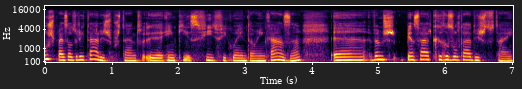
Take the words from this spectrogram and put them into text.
os pais autoritários, portanto, eh, em que esse filho ficou então em casa, eh, vamos pensar que resultado isto tem.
